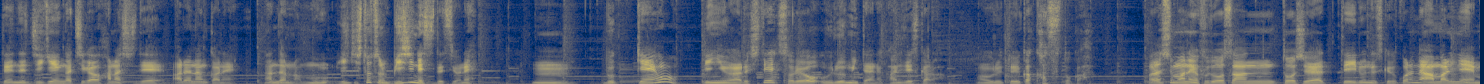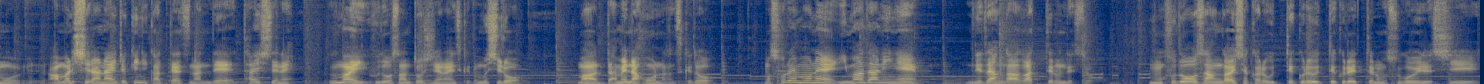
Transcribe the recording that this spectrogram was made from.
全然次元が違う話であれなんかねなんだろうなもう一つのビジネスですよね。うん。物件をリニューアルしてそれを売るみたいな感じですから、まあ、売るというか貸すとか私もね不動産投資はやっているんですけどこれねあまりねもうあまり知らない時に買ったやつなんで大してねうまい不動産投資じゃないんですけどむしろまあダメな方なんですけど、まあ、それもね未だにね値段が上がってるんですよ。もう不動産会社から売ってくれ売ってくれっていうのもすごいですし、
